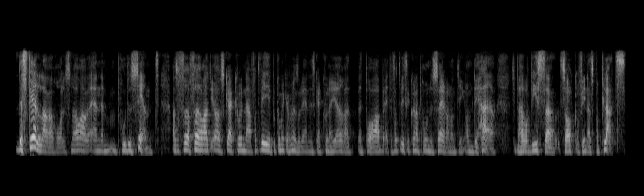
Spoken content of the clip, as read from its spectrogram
beställarroll snarare än en producent. Alltså för, för att jag ska kunna, för att vi på kommunikationsavdelningen ska kunna göra ett, ett, bra arbete, för att vi ska kunna producera någonting om det här, så behöver vissa saker finnas på plats.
